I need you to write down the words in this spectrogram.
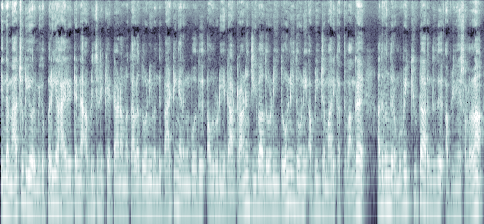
இந்த மேட்சுடைய ஒரு மிகப்பெரிய ஹைலைட் என்ன அப்படின்னு சொல்லி கேட்டால் நம்ம தலை தோனி வந்து பேட்டிங் இறங்கும்போது அவருடைய டாக்டரான ஜீவா தோனி தோனி தோனி அப்படின்ற மாதிரி கத்துவாங்க. அது வந்து ரொம்பவே க்யூட்டாக இருந்தது அப்படின்னே சொல்லலாம்.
